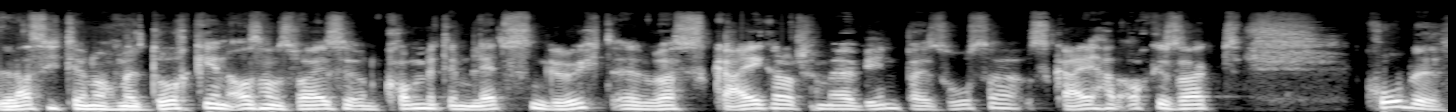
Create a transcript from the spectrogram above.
Lass ich dir nochmal durchgehen, ausnahmsweise, und komm mit dem letzten Gerücht. Äh, du hast Sky gerade schon mal erwähnt bei Sosa. Sky hat auch gesagt, Kobel,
